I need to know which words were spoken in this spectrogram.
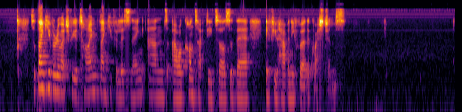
So thank you very much for your time. Thank you for listening and our contact details are there if you have any further questions.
